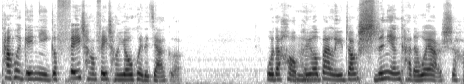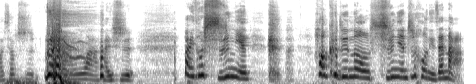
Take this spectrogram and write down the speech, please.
他会给你一个非常非常优惠的价格。我的好朋友办了一张十年卡的威尔士，好像是三万还是，拜托十年，How could you know？十年之后你在哪？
